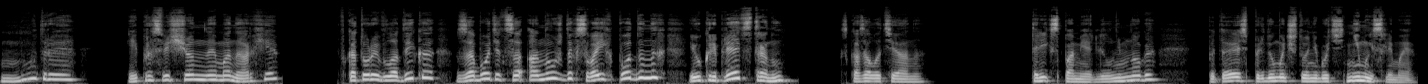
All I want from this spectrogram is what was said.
Мудрая и просвещенная монархия, в которой владыка заботится о нуждах своих подданных и укрепляет страну, сказала Тиана. Трикс помедлил немного, пытаясь придумать что-нибудь немыслимое.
